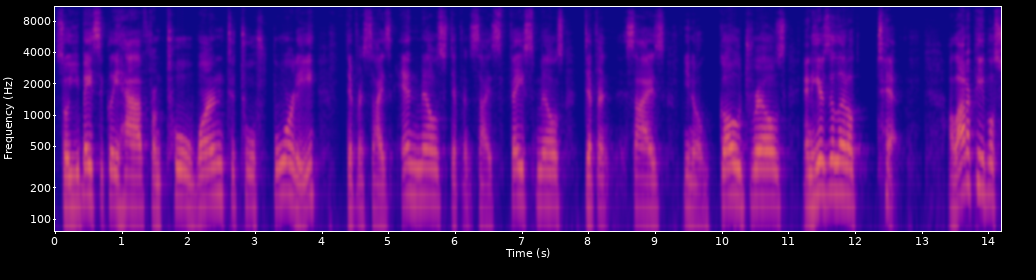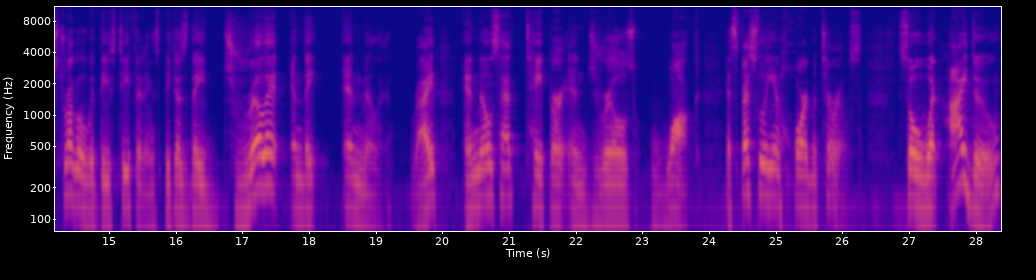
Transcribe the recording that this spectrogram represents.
So you basically have from tool one to tool 40, different size end mills, different size face mills, different size, you know, go drills. And here's a little tip. A lot of people struggle with these T-fittings because they drill it and they end mill it right? End mills have taper and drills walk, especially in hard materials. So what I do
